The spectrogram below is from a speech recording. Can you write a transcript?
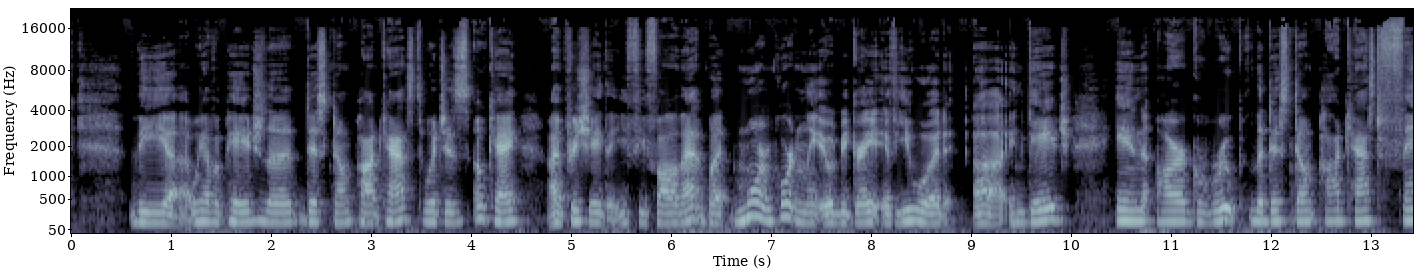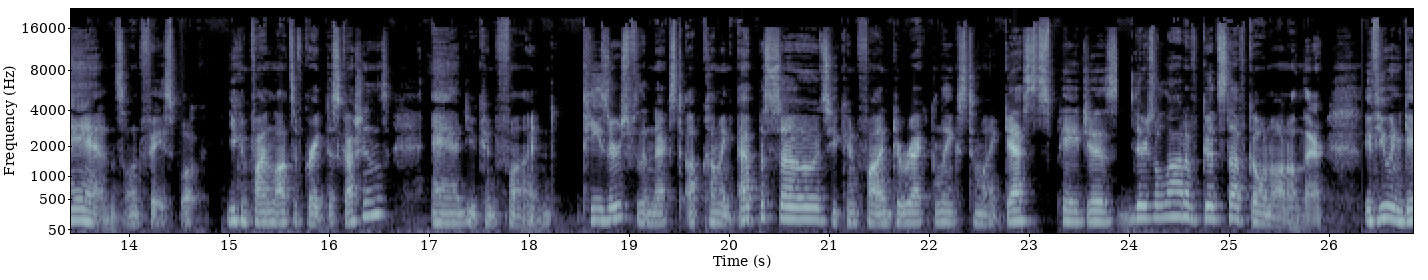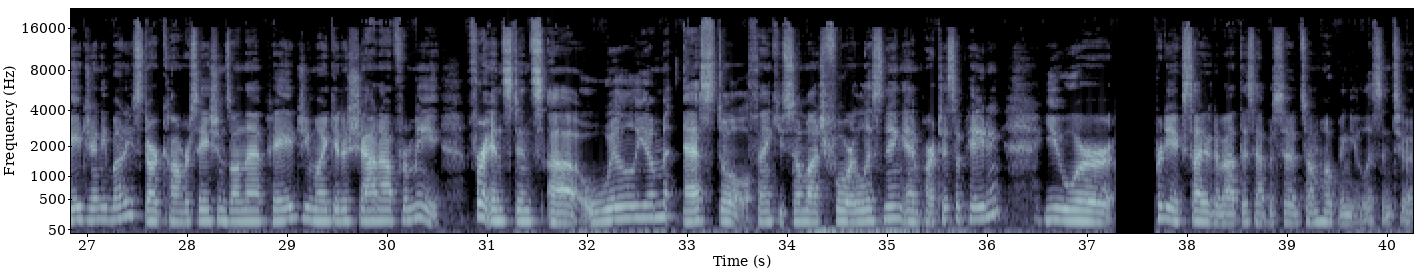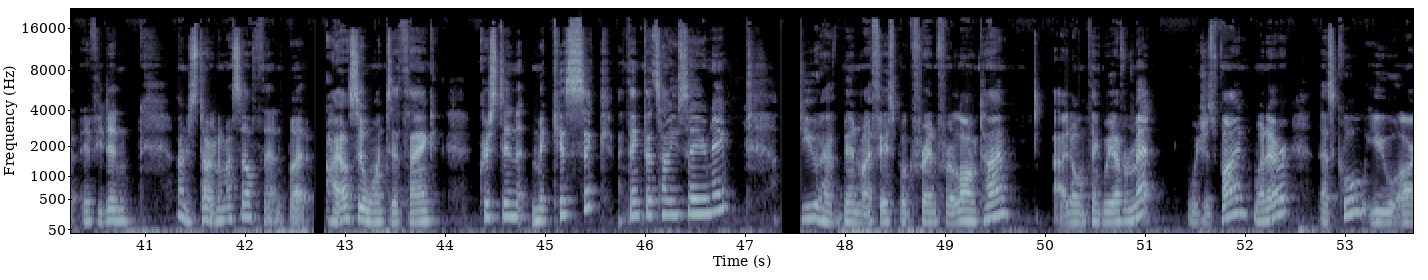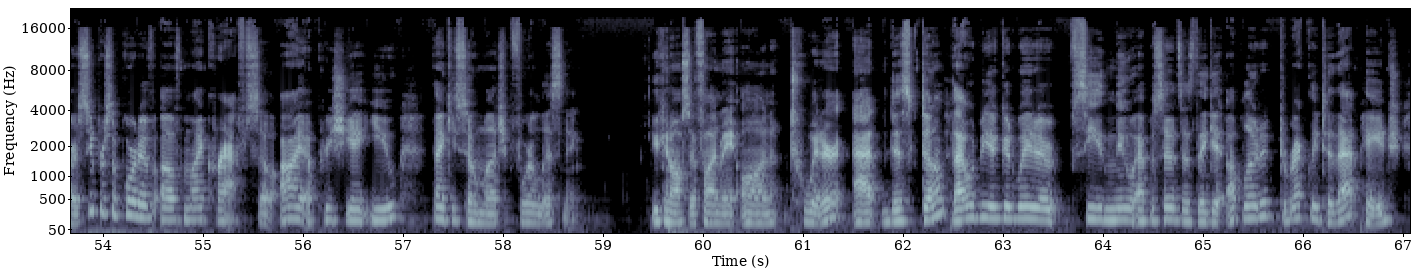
The uh, we have a page, the Disc Dump Podcast, which is okay. I appreciate that if you follow that, but more importantly, it would be great if you would uh, engage in our group, the Disc Dump Podcast fans on Facebook. You can find lots of great discussions, and you can find teasers for the next upcoming episodes. You can find direct links to my guests' pages. There's a lot of good stuff going on on there. If you engage anybody, start conversations on that page, you might get a shout out from me. For instance, uh, William Estel, thank you so much for listening and participating. You were pretty excited about this episode, so I'm hoping you listened to it. If you didn't, I'm just talking to myself then. But I also want to thank Kristen McKissick. I think that's how you say your name. You have been my Facebook friend for a long time. I don't think we ever met, which is fine, whatever. That's cool. You are super supportive of my craft, so I appreciate you. Thank you so much for listening. You can also find me on Twitter at Disc Dump. That would be a good way to see new episodes as they get uploaded directly to that page.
